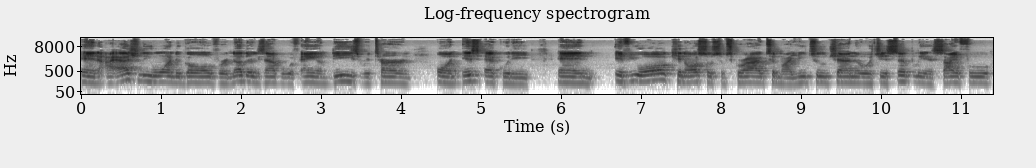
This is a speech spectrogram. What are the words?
And I actually wanted to go over another example with AMD's return on its equity and if you all can also subscribe to my YouTube channel, which is simply insightful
